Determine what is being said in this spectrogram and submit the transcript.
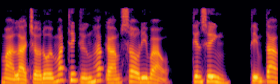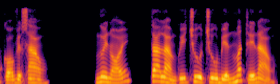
mà là chờ đôi mắt thích hứng hắc ám sau đi vào, tiên sinh, tìm ta có việc sao? Ngươi nói, ta làm quý chu chu biến mất thế nào?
